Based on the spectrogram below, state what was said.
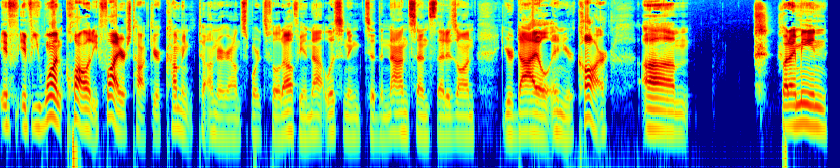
if if you want quality Flyers talk, you're coming to Underground Sports Philadelphia, not listening to the nonsense that is on your dial in your car. Um, but I mean,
